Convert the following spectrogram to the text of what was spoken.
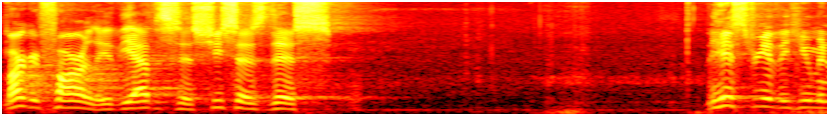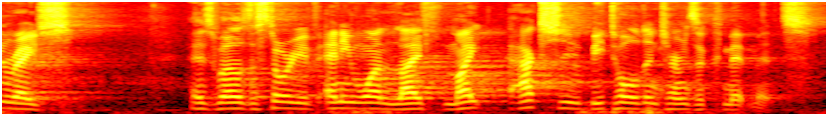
Margaret Farley, the ethicist, she says this The history of the human race, as well as the story of any one life, might actually be told in terms of commitments.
